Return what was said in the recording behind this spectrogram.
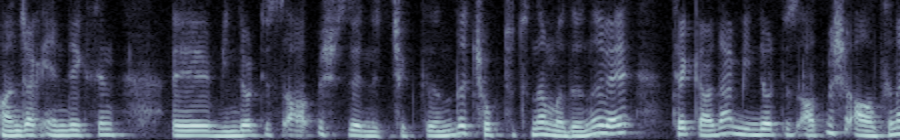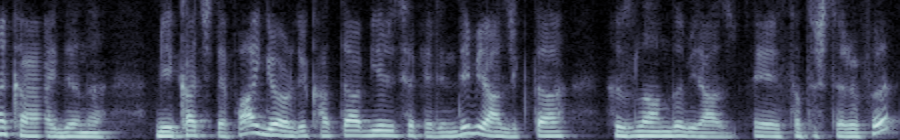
Ancak endeksin e, 1460 üzerine çıktığında çok tutunamadığını ve tekrardan 1460 altına kaydığını birkaç defa gördük. Hatta bir seferinde birazcık daha hızlandı biraz e, satış tarafı.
